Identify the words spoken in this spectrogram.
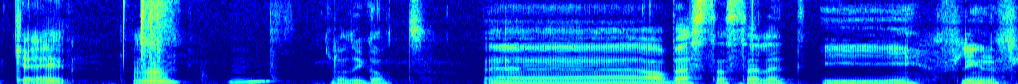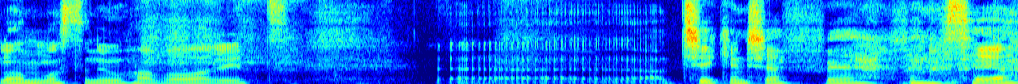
Okej. Ja. Mm. Låter gott. Eh, ja, bästa stället i Flinflon måste nog ha varit eh, Chicken Chef, eh, får jag nog säga.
